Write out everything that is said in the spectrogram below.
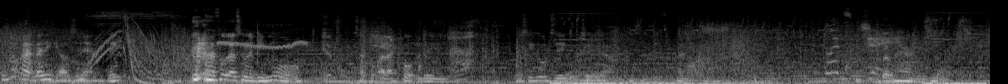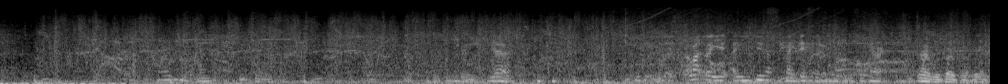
There's not that many girls in it, I think. I thought there was going to be more. So I thought, well, I thought Lou. What's he called? Zoo? Zoo, yeah. But jam. apparently he's not. Why do you think? Yeah. I like that you, uh, you do have to play different with the character. Yeah, we both have one.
